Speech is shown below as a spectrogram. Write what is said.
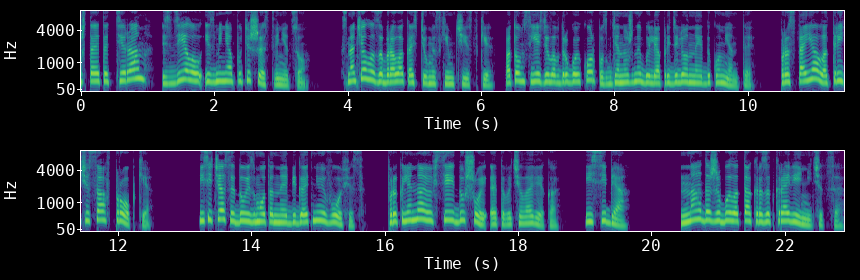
что этот тиран сделал из меня путешественницу. Сначала забрала костюм из химчистки, потом съездила в другой корпус, где нужны были определенные документы. Простояла три часа в пробке. И сейчас иду измотанная беготнёй в офис. Проклинаю всей душой этого человека. И себя. Надо же было так разоткровенничаться.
